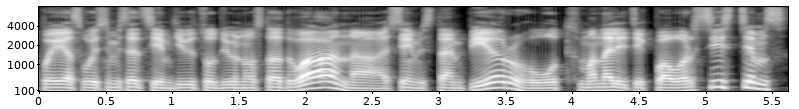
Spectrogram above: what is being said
MPS 87992 на 70 ампер от Monolithic Power Systems,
